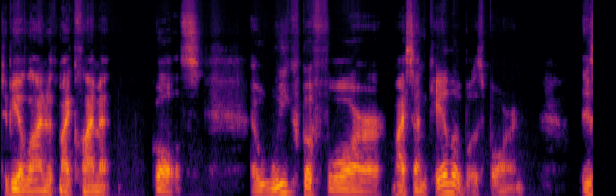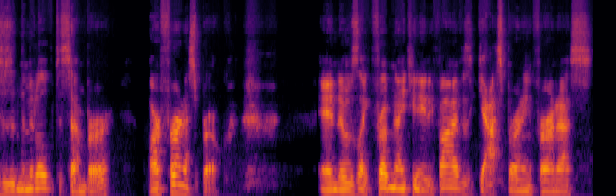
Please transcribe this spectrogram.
to be aligned with my climate goals. A week before my son Caleb was born, this is in the middle of December, our furnace broke. And it was like from 1985, it's a gas burning furnace.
